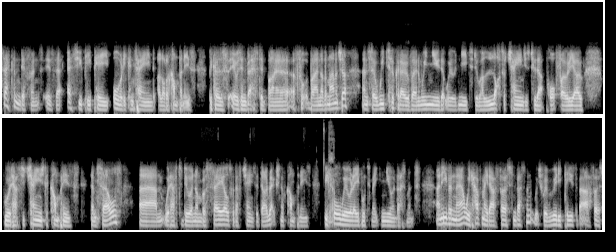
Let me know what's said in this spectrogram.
second difference is that SUPP already contained a lot of companies because it was invested by a, by another manager, and so we took it over, and we knew that we would need to do a lot of changes to that portfolio. We would have to change the companies themselves. Um, we'd have to do a number of sales. We'd have to change the direction of companies before yeah. we were able to make new investments. And even now, we have made our first investment, which we're really pleased about. Our first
